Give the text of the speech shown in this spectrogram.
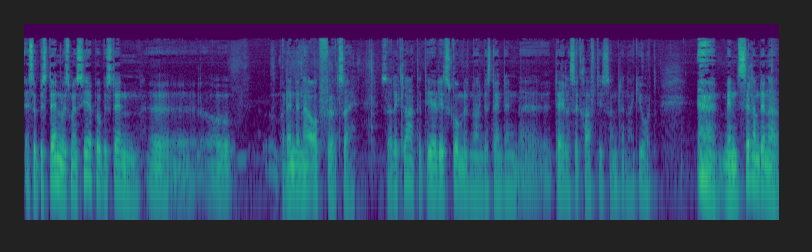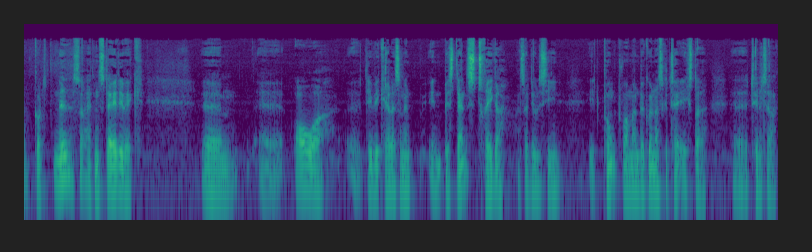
Altså bestanden, Hvis man ser på bestanden øh, og hvordan den har oppført seg, så er det klart at det er litt skummelt når en bestand øh, daler så kraftig som den har gjort. Men selv om den har gått ned, så er den stadig vekk øh, over det vi kaller sånn en, en bestandstrigger. Altså det vil si et punkt hvor man begynner å ta ekstra øh, tiltak.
